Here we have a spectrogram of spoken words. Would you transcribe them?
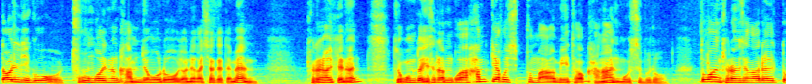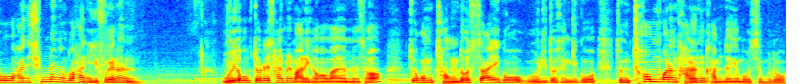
떨리고 두근거리는 감정으로 연애가 시작됐다면 결혼할 때는 조금 더 이 사람과 함께하고 싶은 마음이 더 강한 모습으로 또한 결혼 생활을 또 한 10년 정도 한 이후에는 우여곡절의 삶을 많이 경험하면서 조금 정도 쌓이고 의리도 생기고 좀 처음과는 다른 감정의 모습으로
